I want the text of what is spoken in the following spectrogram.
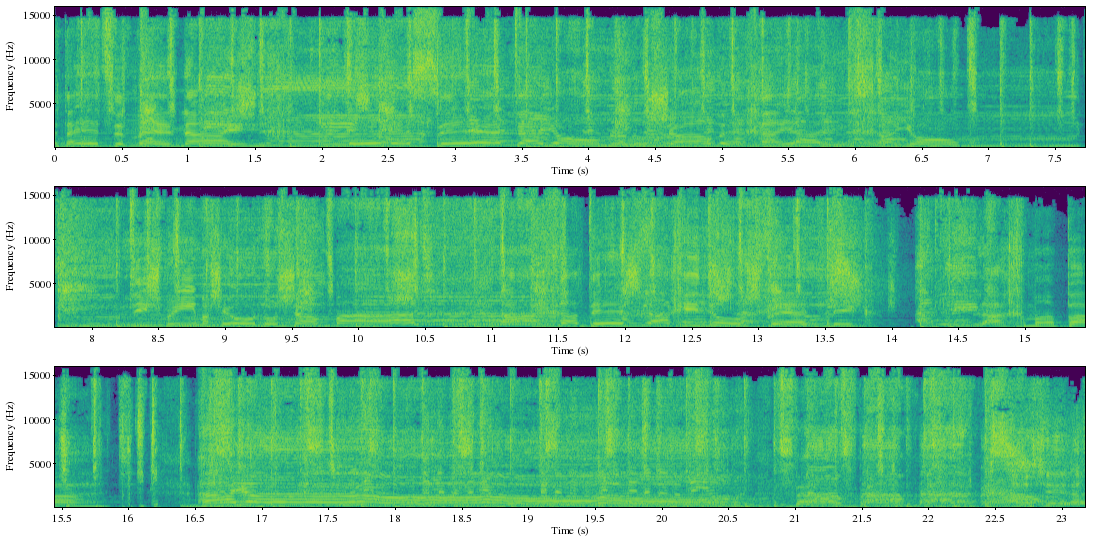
את העצב מעינייך אעשה את היום למאושר בחייך היום. תשמעי מה שעוד לא שמעת. אחדש לך חידוש ואדליק לך מבט. היום. ארשה לך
